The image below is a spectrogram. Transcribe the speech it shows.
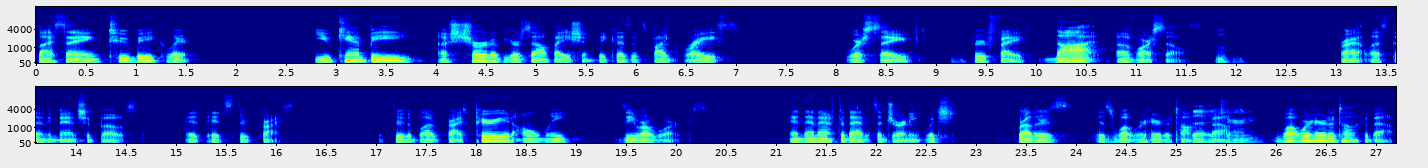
by saying to be clear. You can't be assured of your salvation because it's by grace we're saved through faith, not of ourselves, Mhm. right? Lest any man should boast. It, it's through Christ. It's through the blood of Christ. Period. Only zero works. And then after that, it's a journey, which, brothers, is what we're here to talk The about. journey. What we're here to talk about.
